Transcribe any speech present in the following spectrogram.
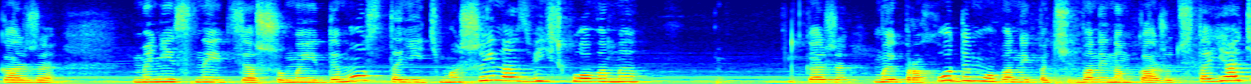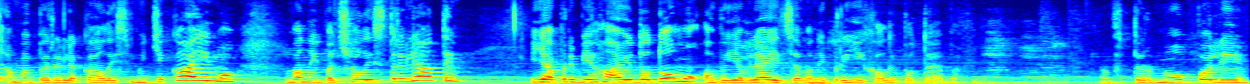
Каже: мені сниться, що ми йдемо, стоїть машина з військовими. Каже, ми проходимо, вони, вони нам кажуть стоять, а ми перелякались, ми тікаємо. Вони почали стріляти. Я прибігаю додому, а виявляється, вони приїхали по тебе. В Тернополі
